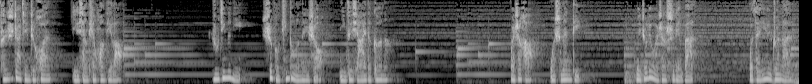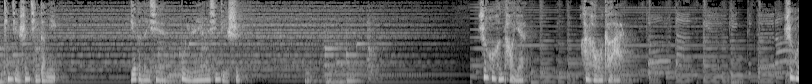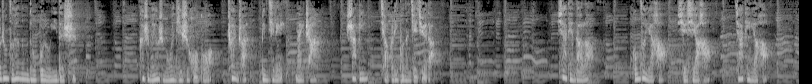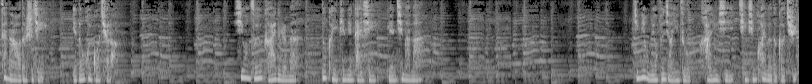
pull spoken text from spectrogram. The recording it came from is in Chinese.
曾是乍见之欢，也想天荒地老。如今的你，是否听懂了那首你最想爱的歌呢？晚上好，我是 Mandy。每周六晚上十点半，我在音乐专栏听见深情的你，也等那些不语人言的心底事。生活很讨厌，还好我可爱。生活中总有那么多不如意的事，可是没有什么问题是火锅、串串、冰淇淋、奶茶、沙冰、巧克力不能解决的。夏天到了，工作也好，学习也好，家庭也好，再难熬的事情也都会过去了。希望所有可爱的人们都可以天天开心，元气满满。今天我们要分享一组韩语系清新快乐的歌曲。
